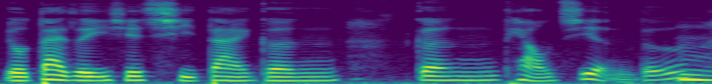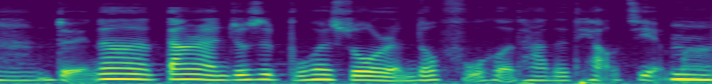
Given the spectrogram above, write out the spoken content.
有带着一些期待跟。跟条件的，嗯，对，那当然就是不会所有人都符合他的条件嘛，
